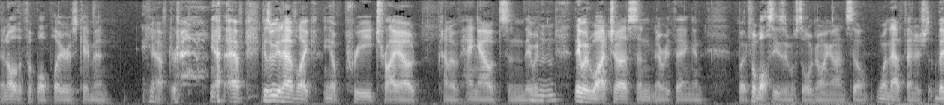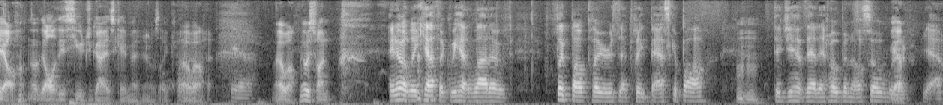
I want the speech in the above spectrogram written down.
and all the football players came in Yeah. after, yeah, because we would have like you know pre tryout kind of hangouts, and they would Mm-hmm. they would watch us and everything, and but football season was still going on. So when that finished, they all all these huge guys came in, and it was like, oh well, Yeah. oh well, it was fun. I know at Lake Catholic we had a lot of football players that played basketball. hmm Did you have that at Hoban also? Yeah. Yeah.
